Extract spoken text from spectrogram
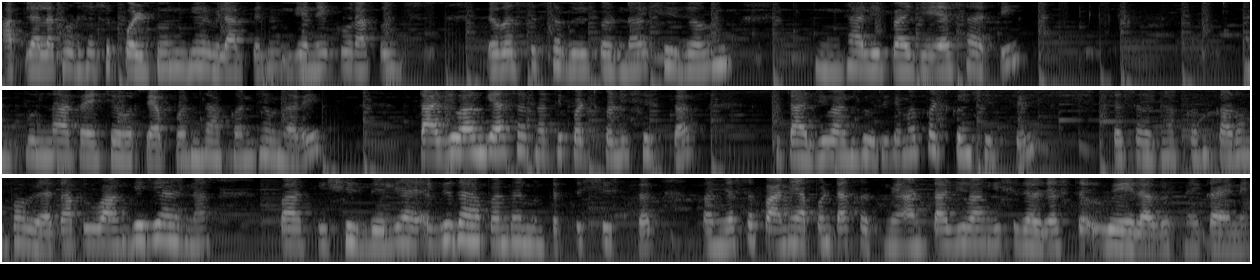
आपल्याला थोडेसे असे पलटून घ्यावे लागते जेणेकरून आपण व्यवस्थित सगळीकडनं शिजवून झाली पाहिजे यासाठी. आणि पुन्हा आता याच्यावरती आपण झाकण ठेवणार आहे. ताजी वांगी असतात ना ती पटकन शिजतात. ती ताजी वांगी होती त्यामुळे पटकन शिजतील. त्याचं झाकण काढून पाहूया आता आपली वांगी जी आहे ना बाकी शिजलेली आहे. अगदी दहा पंधरा मिनटात ते शिजतात. कारण जास्त पाणी आपण टाकत नाही आणि ताजी वांगी शिजायला जास्त वेळ लागत नाही काय नाही.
